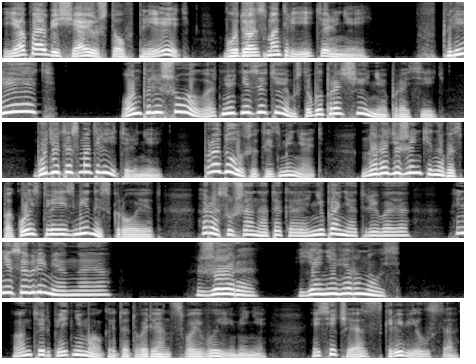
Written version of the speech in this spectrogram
я пообещаю, что впредь Буду осмотрительней. Впредь? Он пришел отнюдь не за тем, чтобы прощения просить. Будет осмотрительней, продолжит изменять. Но ради Женькиного спокойствия измены скроет, раз уж она такая непонятливая, несовременная. «Жора, я не вернусь». Он терпеть не мог этот вариант своего имени, и сейчас скривился,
